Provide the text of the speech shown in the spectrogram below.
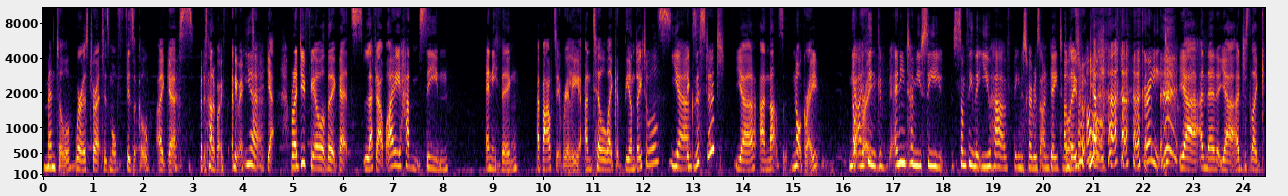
mental, whereas Tourette's is more physical, I guess. But it's kind of both. Anyway, Yeah. yeah. But I do feel that it gets left out. I hadn't seen anything about it really until like the Undateables Yeah. existed. Yeah, and that's not great. Not yeah, I great. think anytime you see something that you have being described as undateable, it's like, oh, yeah. great. yeah, and then yeah, I just like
